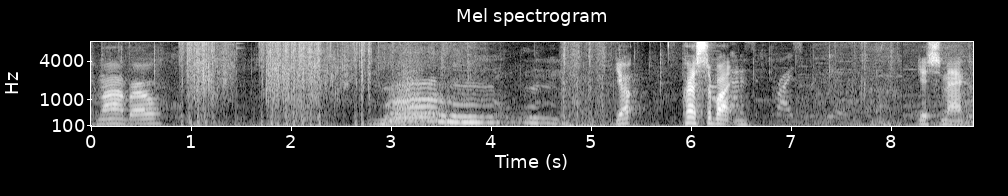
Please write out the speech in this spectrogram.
Come on, bro. Yep. Press the button. Get smacked.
